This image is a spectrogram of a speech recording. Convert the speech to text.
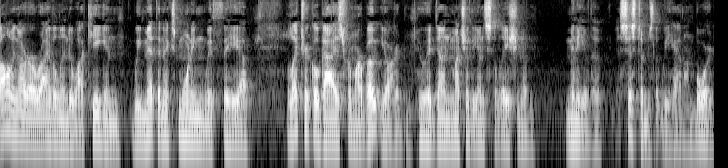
Following our arrival into Waukegan, we met the next morning with the uh, electrical guys from our boatyard who had done much of the installation of many of the systems that we had on board.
